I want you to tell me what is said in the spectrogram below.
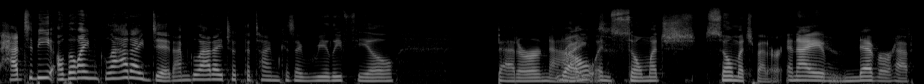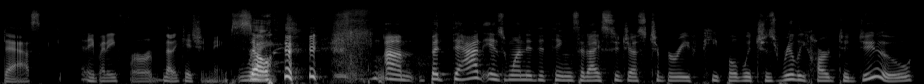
had to be, although I'm glad I did. I'm glad I took the time because I really feel better now Right. and so much, so much better. And I Yeah. never have to ask anybody for medication names. So, um, but that is one of the things that I suggest to bereaved people, which is really hard to do,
